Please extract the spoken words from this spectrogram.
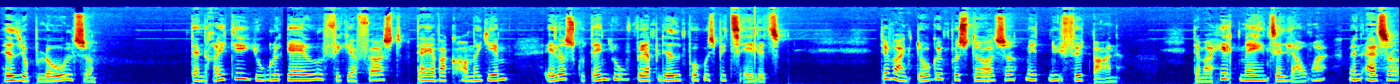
hed jo blåelse. Den rigtige julegave fik jeg først, da jeg var kommet hjem, ellers skulle den jo være blevet på hospitalet. Det var en dukke på størrelse med et nyfødt barn. Den var helt magen til Laura, men altså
